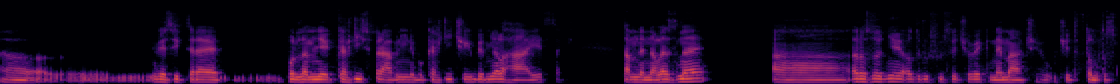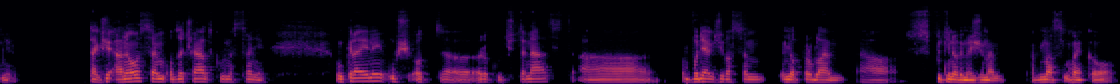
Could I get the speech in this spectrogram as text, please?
uh, věci, které podle mě každý správný nebo každý Čech by měl hájit, tak tam nenalezne a rozhodně od Rusů se člověk nemá čeho učit v tomto směru. Takže ano, jsem od začátku na straně Ukrajiny už od uh, roku 14 a od jak živa jsem měl problém uh, s Putinovým režimem a vnímal jsem ho jako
